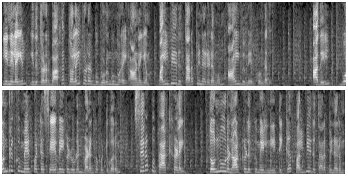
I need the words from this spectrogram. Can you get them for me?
இந்நிலையில் இது தொடர்பாக தொலைத்தொடர்பு ஒழுங்குமுறை ஆணையம் பல்வேறு தரப்பினரிடமும் ஆய்வு மேற்கொண்டது. அதில் ஒன்றுக்கும் மேற்பட்ட சேவைகளுடன் வழங்கப்பட்டு வரும் சிறப்பு பேக்குகளை தொன்னூறு நாட்களுக்கு மேல் நீட்டிக்க பல்வேறு தரப்பினரும்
